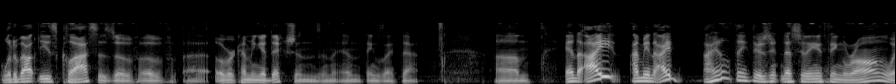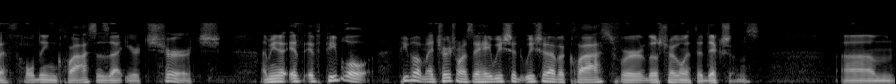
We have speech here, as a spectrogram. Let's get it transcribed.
What about these classes of of uh, overcoming addictions and, and things like that? Um, and I, I mean, I I don't think there's necessarily anything wrong with holding classes at your church. I mean, if if people people at my church want to say, hey, we should we should have a class for those struggling with addictions, um,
